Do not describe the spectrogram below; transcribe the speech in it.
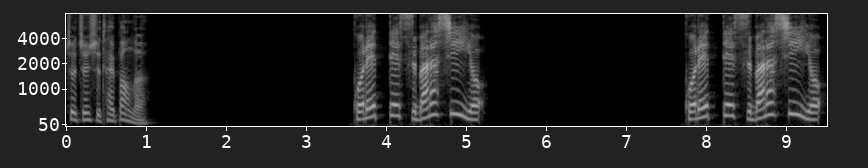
这真是太棒了！これって素晴らしいよ。これって素晴らしいよ。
